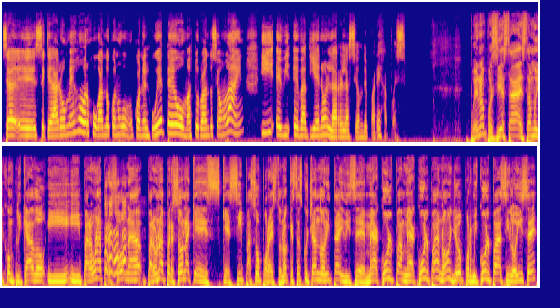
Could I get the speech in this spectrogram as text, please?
se, eh, se quedaron mejor jugando con, con el juguete o masturbándose online y evadieron la relación de pareja, pues. Bueno, pues sí está, está muy complicado y, para una persona, para una persona que es, que sí pasó por esto, ¿no? Que está escuchando ahorita y dice, mea culpa, mea culpa, ¿no? Yo por mi culpa sí lo hice.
